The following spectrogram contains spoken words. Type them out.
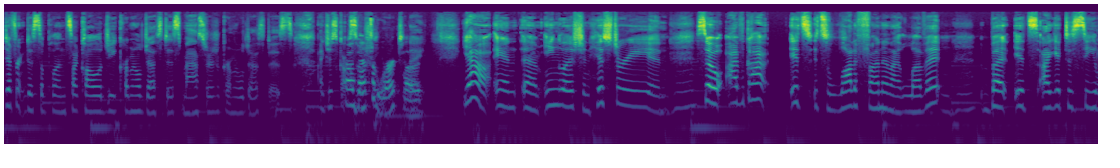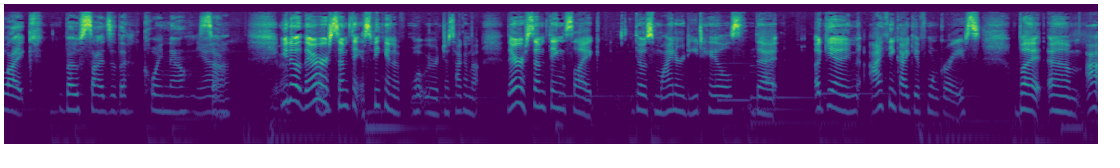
different disciplines: psychology, criminal justice, masters of criminal justice. I just got Oh, that's a social work today. Yeah, and um, English and history, and Mm-hmm. so I've got it's it's a lot of fun and I love it, Mm-hmm. but it's I get to see like both sides of the coin now. Yeah. So You know, there are some things, speaking of what we were just talking about, there are some things like those minor details that, again, I think I give more grace. But um, I,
